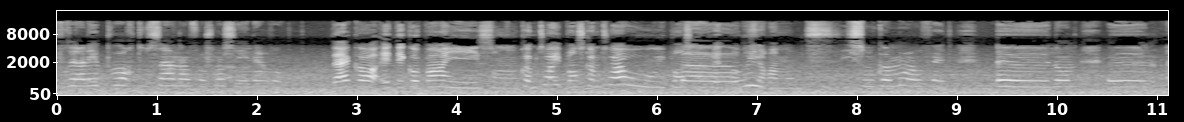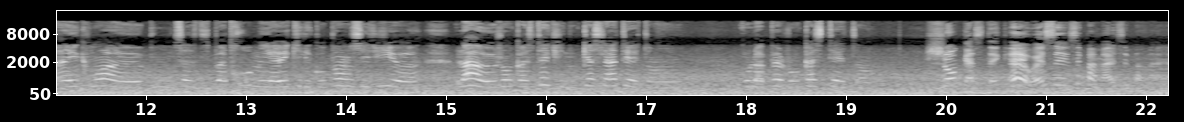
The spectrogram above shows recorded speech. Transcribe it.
ouvrir les portes, tout ça, non franchement c'est énervant. D'accord, et tes copains ils sont comme toi, ils pensent comme toi ou ils pensent bah, complètement différemment? Ils sont comme moi en fait. Euh, non, euh, avec moi, euh, bon, ça se dit pas trop, mais avec les copains, on s'est dit, là, Jean Castex, il nous casse la tête. Hein. On l'appelle Jean Casse-Tête. Hein. Jean Castex. Eh ouais, c'est pas mal, c'est pas mal.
